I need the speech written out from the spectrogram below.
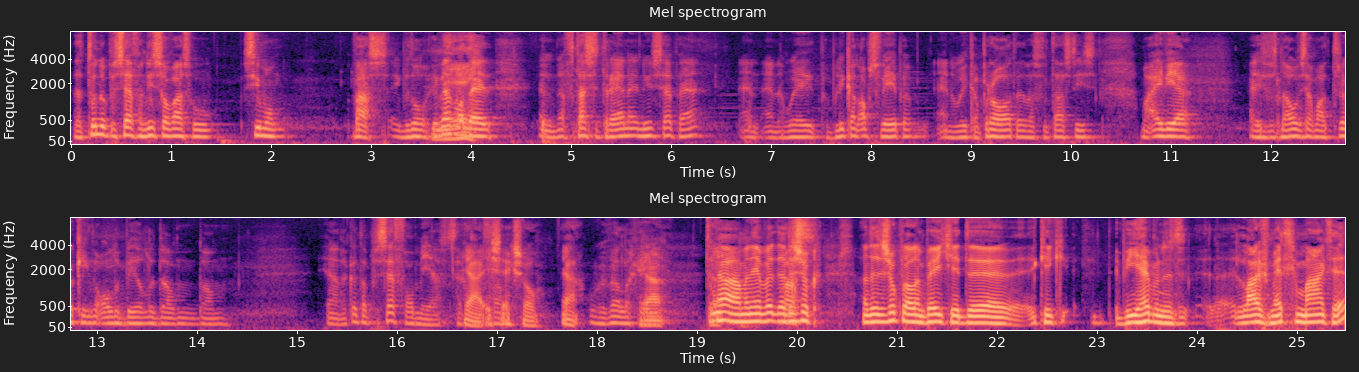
dat toen het besef van niet zo was hoe Simon was. Ik bedoel, je weet wel Nee. dat je een, fantastische trainer in huis hebt, hè, en, en hoe je het publiek kan opzwepen en hoe je kan praten, dat was fantastisch. Maar je weer, je dus nou zeg maar terugkijkt naar alle beelden, dan, dan, ja, dan kunt dat besef wel meer. Zeg Ja, maar, is echt zo. Ja. Hoe geweldig hij Ja. toen Ja, maar nee, maar dat was. is ook, want dat is ook wel een beetje de. Kijk, wie hebben het live metgemaakt, hè?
